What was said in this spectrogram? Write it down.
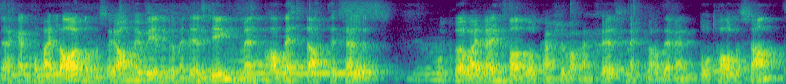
Der kan komme i lag å si ja, vi er uenige om en del ting, men vi har dette til felles. Og prøve i den grad å kanskje være en fredsmekler der en da taler sant,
